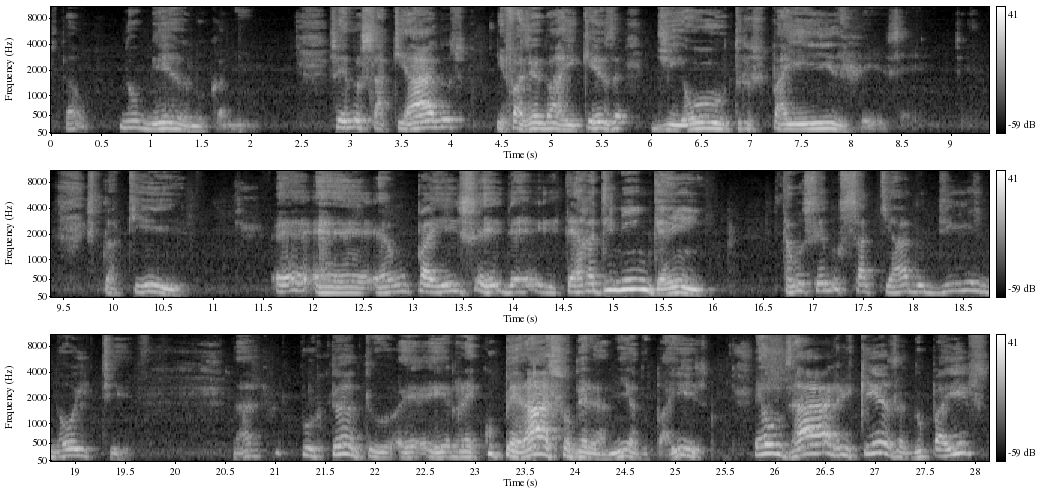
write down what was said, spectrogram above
estão no mesmo caminho, sendo saqueados e fazendo a riqueza de outros países. Isto aqui é, é, é um país é, terra de ninguém. Estamos sendo saqueados dia e noite. Né? Portanto, é, é, recuperar a soberania do país é usar a riqueza do país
